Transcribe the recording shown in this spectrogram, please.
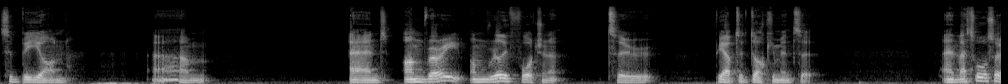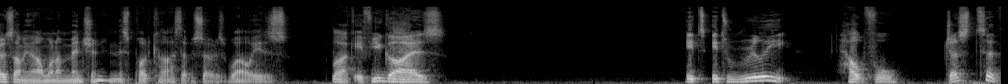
to be on. Um, and I'm very, I'm really fortunate to be able to document it. And that's also something I want to mention in this podcast episode as well is like if you guys it's it's really helpful just to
